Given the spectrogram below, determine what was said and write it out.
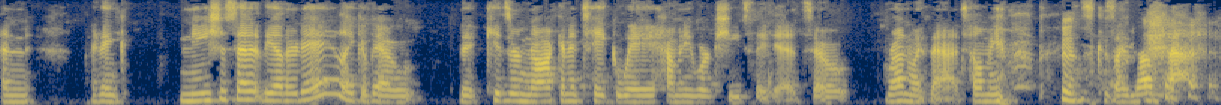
and i think nisha said it the other day like about that kids are not going to take away how many worksheets they did so run with that. Tell me because I love that.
